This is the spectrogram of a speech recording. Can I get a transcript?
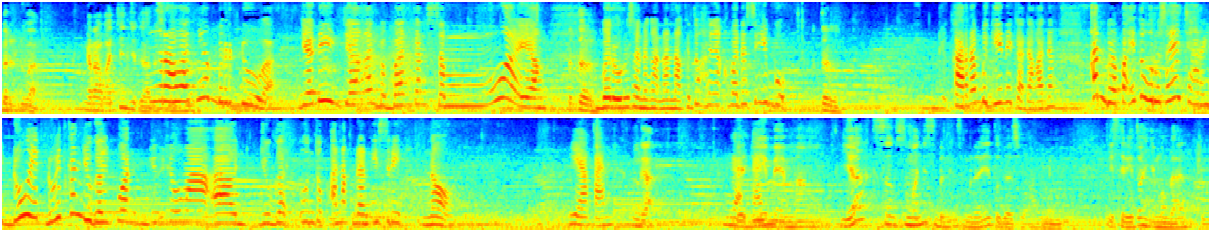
Berdua ngerawatnya juga harus ngerawatnya berdua. Jadi jangan bebankan semua yang Betul. berurusan dengan anak itu hanya kepada si ibu. berdua. betul Karena begini kadang-kadang kan bapak itu urusannya cari duit, duit kan juga cuma uh, juga untuk anak dan istri. No. Iya kan? enggak Enggak jadi kan? memang ya se- semuanya sebenarnya sebenarnya tugas suami istri itu hanya membantu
